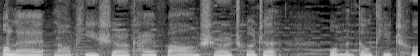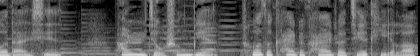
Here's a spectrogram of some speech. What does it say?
后来老屁时而开房，时而车震，我们都替车担心。怕日久生变，车子开着开着解体了。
